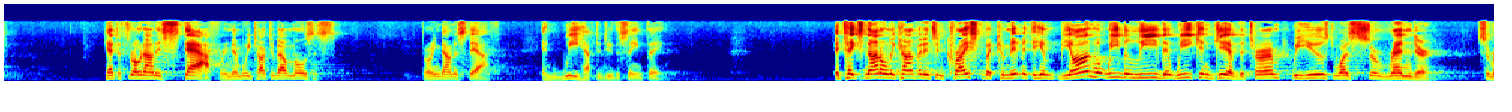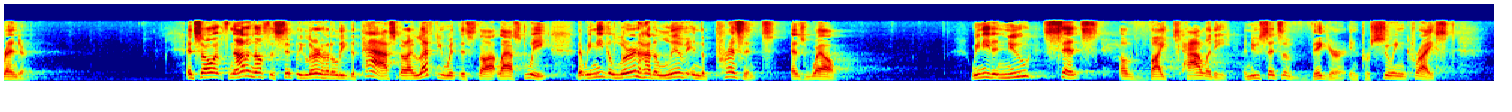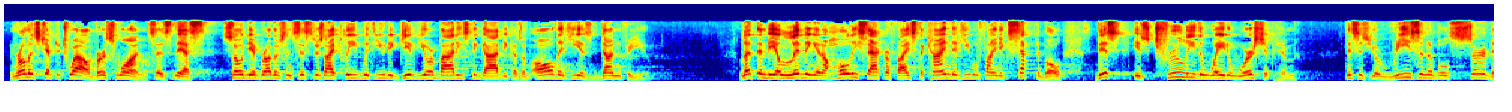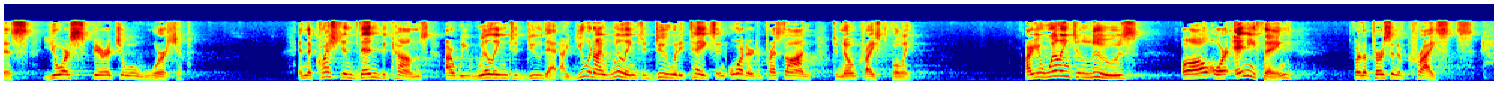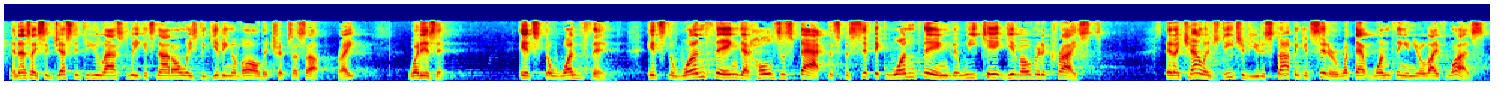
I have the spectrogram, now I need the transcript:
He had to throw down his staff. Remember, we talked about Moses throwing down his staff and we have to do the same thing. It takes not only confidence in Christ, but commitment to Him beyond what we believe that we can give. The term we used was surrender. Surrender. And so it's not enough to simply learn how to leave the past, but I left you with this thought last week that we need to learn how to live in the present as well. We need a new sense of vitality, a new sense of vigor in pursuing Christ. In Romans chapter 12, verse 1 says this So, dear brothers and sisters, I plead with you to give your bodies to God because of all that He has done for you. Let them be a living and a holy sacrifice, the kind that he will find acceptable. This is truly the way to worship him. This is your reasonable service, your spiritual worship. And the question then becomes are we willing to do that? Are you and I willing to do what it takes in order to press on to know Christ fully? Are you willing to lose all or anything for the person of Christ? And as I suggested to you last week, it's not always the giving of all that trips us up, right? What is it? It's the one thing. It's the one thing that holds us back, the specific one thing that we can't give over to Christ. And I challenged each of you to stop and consider what that one thing in your life was.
